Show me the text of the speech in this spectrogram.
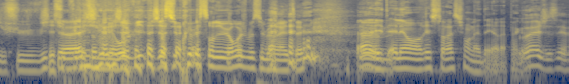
je suis vite J'ai euh, supprimé son j'ai- numéro. j'ai vite- j'ai supprimé son numéro, je me suis. Ah, elle, est, Euh, elle est en restauration là d'ailleurs, la Paga. Ouais, je sais.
